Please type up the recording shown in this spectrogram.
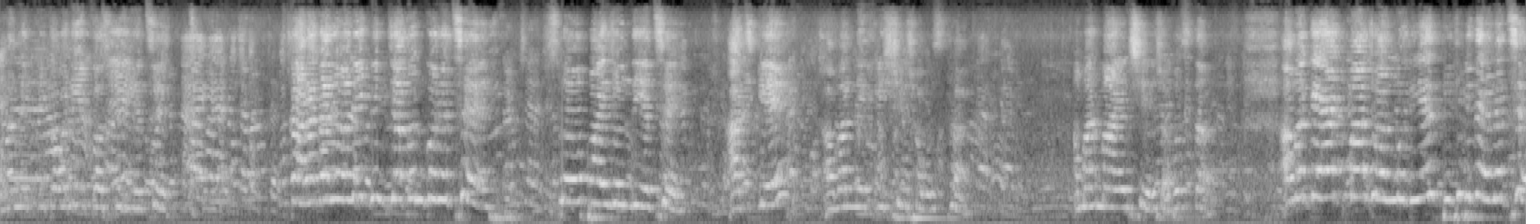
আমার নেত্রীকে অনেক কষ্ট দিয়েছে। কারাগারে অনেক নির্যাতন করেছে। স্লো পয়জন দিয়েছে। আজকে আমার নেত্রীর শেষ অবস্থা, আমার মায়ের শেষ অবস্থা। আমাকে এক মা জন্ম দিয়ে পৃথিবীতে এনেছে।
